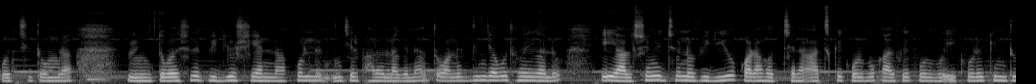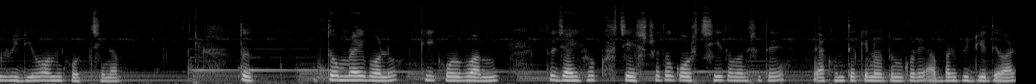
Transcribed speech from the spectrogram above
করছি। তোমরা তোমাদের সাথে ভিডিও শেয়ার না করলে নিজের ভালো লাগে না। তো অনেক দিন যাবৎ হয়ে গেল, এই আলসেমির জন্য ভিডিও করা হচ্ছে না। আজকে করব, কালকে করব, এই করে কিন্তু ভিডিও আমি করছি না। তো তোমরাই বলো, কি করব আমি? তো যাই হোক, চেষ্টা তো করছি তোমাদের সাথে এখন থেকে নতুন করে আবার ভিডিও দেওয়ার।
